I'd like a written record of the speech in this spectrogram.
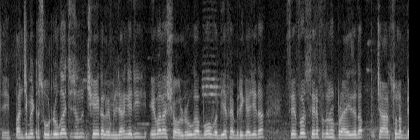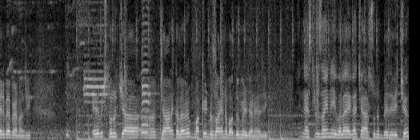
ਤੇ 5 ਮੀਟਰ ਸੂਟ ਰਹੂਗਾ, ਇਹ 'ਚ ਤੁਹਾਨੂੰ 6 ਕਲਰ ਮਿਲ ਜਾਣਗੇ ਜੀ। ਇਹ ਵਾਲਾ ਸ਼ਾਲ ਰਹੂਗਾ, ਬਹੁਤ ਵਧੀਆ ਫੈਬਰਿਕ ਹੈ ਜੀ ਇਹਦਾ। ਸਿਰਫ ਔਰ ਸਿਰਫ ਤੁਹਾਨੂੰ ਪ੍ਰਾਈਸ ਇਹਦਾ 490 ਰੁਪਏ ਪੈਣਾ ਜੀ। ਇਹਦੇ ਵਿੱਚ ਤੁਹਾਨੂੰ ਚਾ- ਚਾਰ ਕਲਰ, ਬਾਕੀ ਡਿਜ਼ਾਈਨ ਵਾਧੂ ਮਿਲ ਜਾਣੇ ਆ ਜੀ। ਜੀ ਨੈਕਸਟ ਡਿਜ਼ਾਈਨ ਇਹ ਵਾਲਾ ਹੈਗਾ 490 ਦੇ ਵਿੱਚ।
